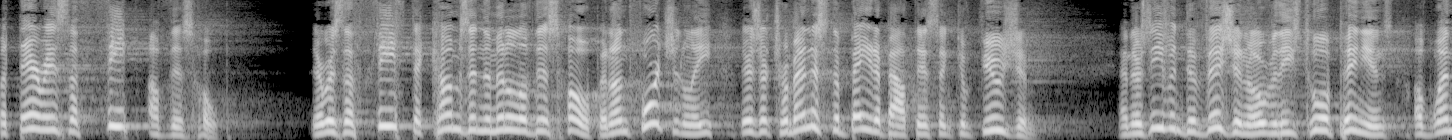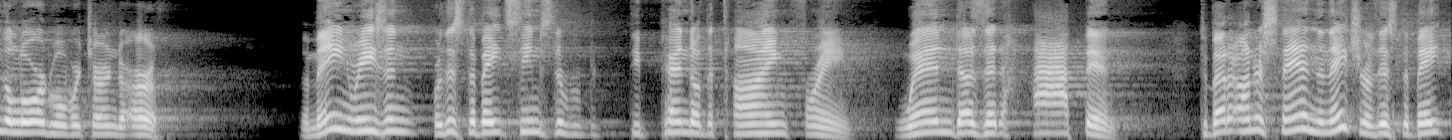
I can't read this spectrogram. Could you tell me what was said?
But there is a thief of this hope. There is a thief that comes in the middle of this hope. And unfortunately, there's a tremendous debate about this and confusion. And there's even division over these two opinions of when the Lord will return to earth. The main reason for this debate seems to depend on the time frame. When does it happen? To better understand the nature of this debate,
